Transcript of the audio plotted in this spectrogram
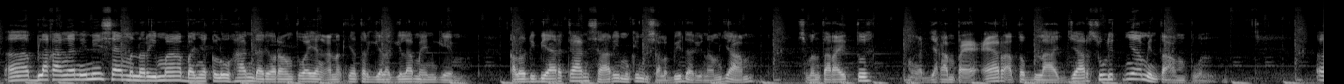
Uh, belakangan ini saya menerima banyak keluhan dari orang tua yang anaknya tergila-gila main game. Kalau dibiarkan sehari mungkin bisa lebih dari 6 jam. Sementara itu mengerjakan PR atau belajar sulitnya minta ampun. E,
